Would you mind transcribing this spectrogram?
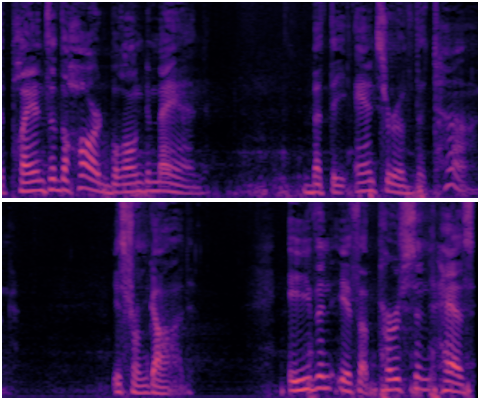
The plans of the heart belong to man, but the answer of the tongue is from God. Even if a person has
